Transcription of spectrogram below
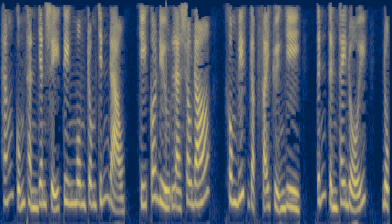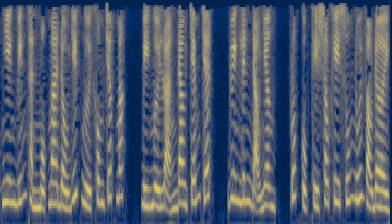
hắn cũng thành danh sĩ tiên môn trong chính đạo, chỉ có điều là sau đó, không biết gặp phải chuyện gì, tính tình thay đổi, đột nhiên biến thành một ma đầu giết người không chớp mắt, bị người loạn đao chém chết, duyên linh đạo nhân, rốt cuộc thì sau khi xuống núi vào đời,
